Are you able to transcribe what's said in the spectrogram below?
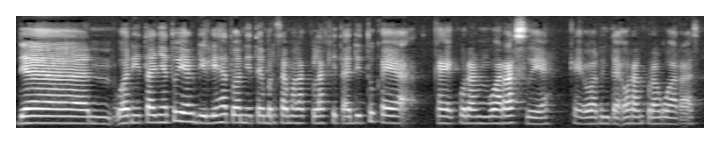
Dan wanitanya tuh yang dilihat wanita yang bersama laki-laki tadi tuh kayak kayak kurang waras tuh ya kayak wanita orang kurang waras.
